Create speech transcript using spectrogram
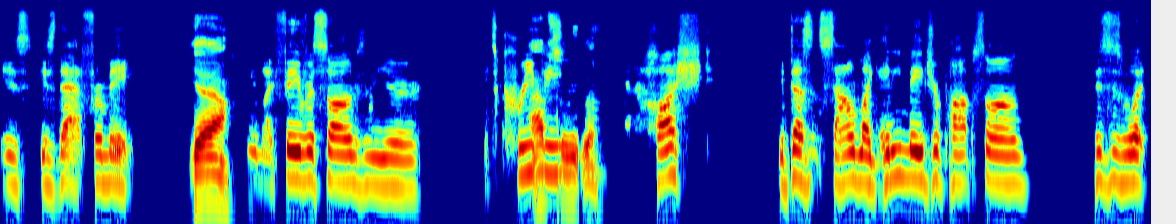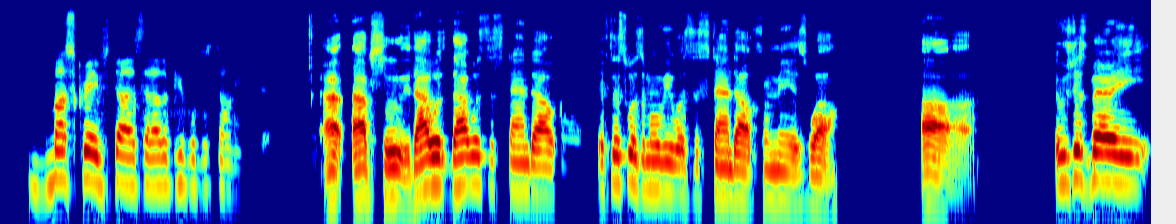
is is that for me? Yeah, One of my favorite songs of the year. It's creepy, absolutely. hushed. It doesn't sound like any major pop song. This is what Musgraves does that other people just don't even do. A- absolutely. That was that was the standout. If this was a movie, was the standout for me as well. Uh, it was just very,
